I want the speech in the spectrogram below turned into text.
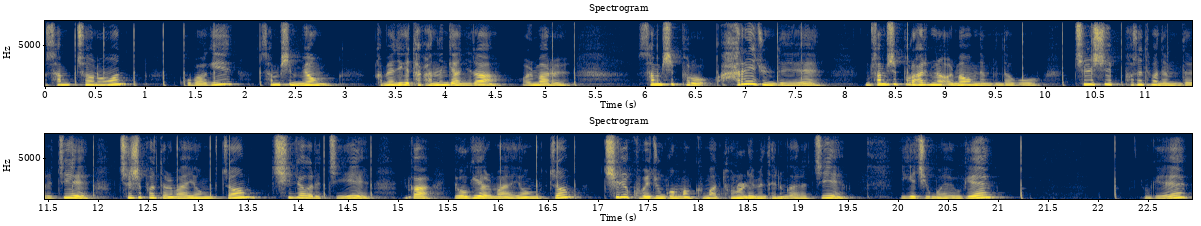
3,000원 곱하기 30명. 가면 이게 다 받는 게 아니라, 얼마를? 30% 할인해 준대. 그럼 30% 할인은 얼마만 내면 된다고? 70%만 내면 된다 그랬지? 70% 얼마야? 0.7이라 그랬지? 그러니까 여기 얼마야? 0.7 곱해준 것만큼만 돈을 내면 되는 거 알았지? 이게 지금 뭐야? 요게 요게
